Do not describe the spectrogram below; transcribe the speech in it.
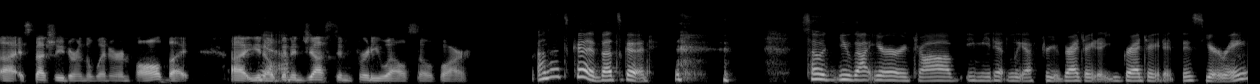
uh, especially during the winter and fall. But uh, you know, been adjusting pretty well so far. Oh, that's good. That's good. So you got your job immediately after you graduated. You graduated this year, right?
